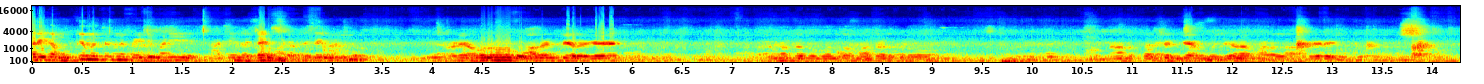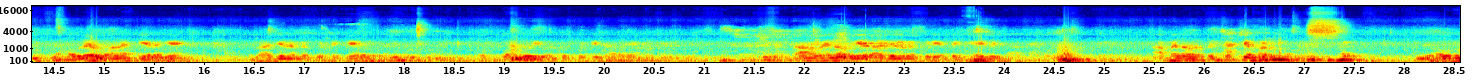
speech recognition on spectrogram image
ಈಗ ಮುಖ್ಯಮಂತ್ರಿಗಳನ್ನ ಭೇಟಿ ಮಾಡಿ. ನೋಡಿ ಅವರು ವಾಲಂಟಿಯರ್ಗೆ ನನ್ನ ಹತ್ರ ಬಂದು ಮಾತಾಡಿದ್ರು. ನಾನು ಪಕ್ಷಕ್ಕೆ ಮುಜುಗರ ಮಾಡಲ್ಲ ಅಂತ ಹೇಳಿ ಅವರೇ ವಾಲಂಟಿಯರ್ಗೆ ರಾಜೀನಾಮೆ ಕೊಟ್ಟಕ್ಕೆ ಒಪ್ಪಿಕೊಂಡು ಇವತ್ತು ಕೊಟ್ಟಿದ್ದಾರೆ. ನಾವೇನು ಅವರಿಗೆ ರಾಜೀನಾಮೆ ಕೊಡಿ ಅಂತ ಕೇಳಿಲ್ಲ ಆಮೇಲೆ ಅವ್ರ ಚರ್ಚೆ ಮಾಡಿದ್ರು ಅವರು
